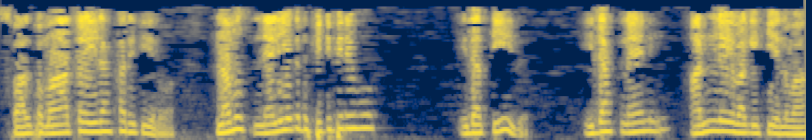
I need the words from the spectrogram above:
ස්වල්ප මාත්‍ර ඉඩක් හරි තියෙනවා. නමුත් නැලියකට පිටිපිරෙව්වොත් ඉඩක් තියෙයිද? ඉඩක් නැහෙනේ. අන්න ඒ වගේ කියනවා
